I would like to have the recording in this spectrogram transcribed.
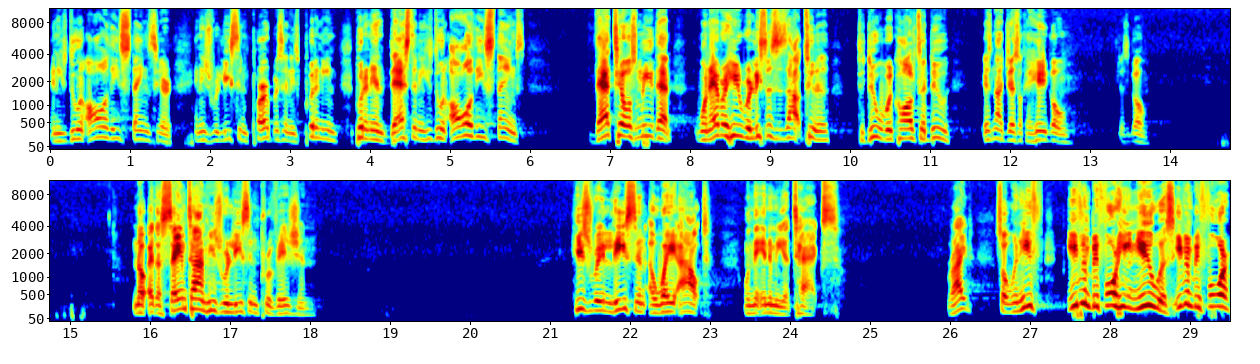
and he's doing all these things here. And he's releasing purpose and he's putting in, putting in destiny. He's doing all these things. That tells me that whenever he releases us out to, to do what we're called to do, it's not just, okay, here you go, just go. No, at the same time, he's releasing provision. He's releasing a way out when the enemy attacks. Right? So when he even before he knew us, even before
